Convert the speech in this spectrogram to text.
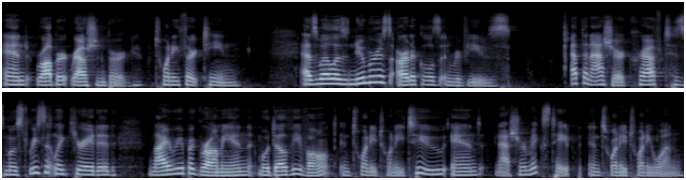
and Robert Rauschenberg, 2013, as well as numerous articles and reviews. At the Nasher, Craft has most recently curated Nairy Baghramian Modèle Vivant in 2022 and Nasher Mixtape in 2021.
